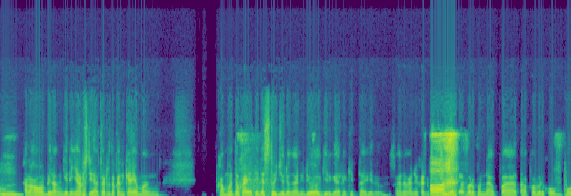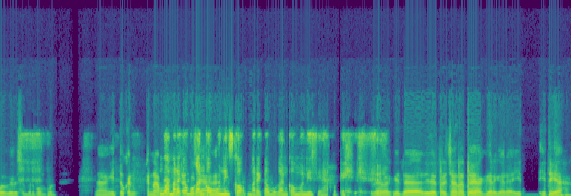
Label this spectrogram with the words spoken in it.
Mhm. kalau kamu bilang jadinya harus diatur itu kan kayak emang kamu tuh kayak tidak setuju dengan ideologi negara kita gitu. Soalnya kan itu kan Oh. kebebasan berpendapat, apa berkumpul, bebas berkumpul. Nah itu kan kenapa Enggak, mereka bukan tidak komunis kok. Mereka bukan komunis ya. Oke. kenapa kita tidak tercatat tuh ya gara-gara it itu ya.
